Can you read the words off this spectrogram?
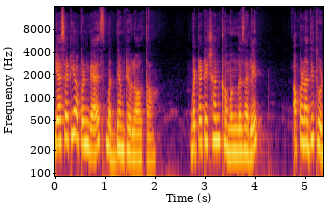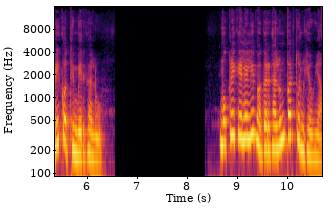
यासाठी आपण गॅस मध्यम ठेवला होता. बटाटे छान खमंग झालेत. आपण आधी थोडी कोथिंबीर घालू. मोकळी केलेली भगर घालून परतून घेऊया.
